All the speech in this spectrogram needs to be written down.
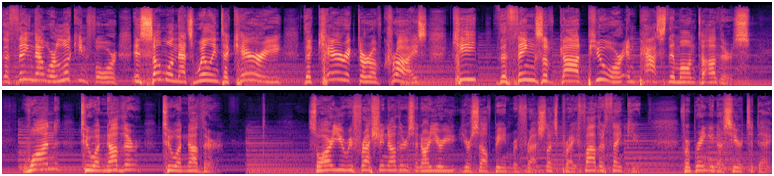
the thing that we're looking for is someone that's willing to carry the character of Christ, keep the things of God pure, and pass them on to others. One to another to another. So, are you refreshing others and are you yourself being refreshed? Let's pray. Father, thank you for bringing us here today.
